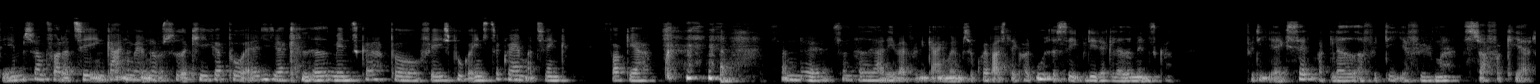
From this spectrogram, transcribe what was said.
Dem, som får dig til en gang imellem, når du sidder og kigger på alle de der glade mennesker på Facebook og Instagram, og tænke, fuck ja. Yeah. sådan, øh, sådan havde jeg det i hvert fald en gang imellem, så kunne jeg bare slet ikke holde ud og se på de der glade mennesker. Fordi jeg ikke selv var glad, og fordi jeg følte mig så forkert.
